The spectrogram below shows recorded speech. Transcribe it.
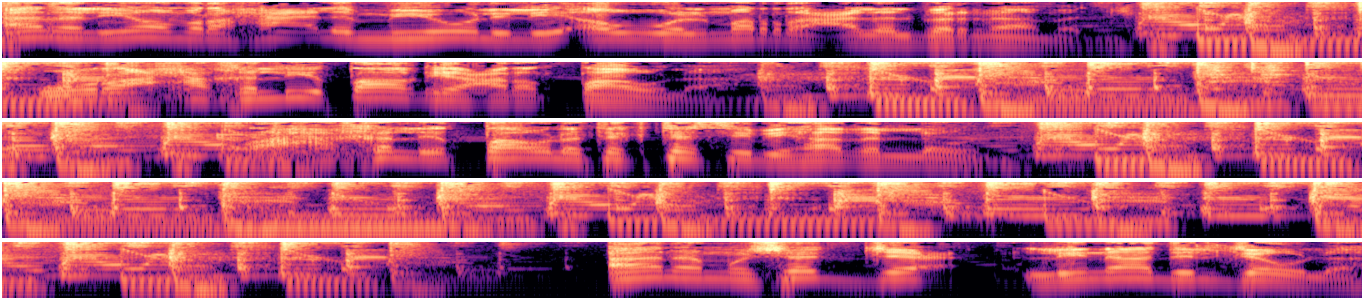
أنا اليوم راح أعلن ميولي لأول مرة على البرنامج وراح أخليه طاغي على الطاولة. راح أخلي الطاولة تكتسي بهذا اللون. أنا مشجع لنادي الجولة.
